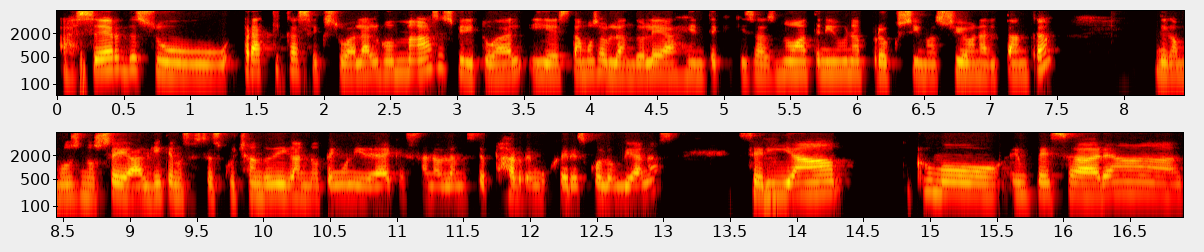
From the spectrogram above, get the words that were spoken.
hacer de su práctica sexual algo más espiritual, y estamos hablándole a gente que quizás no ha tenido una aproximación al Tantra, digamos, no sé, alguien que nos esté escuchando diga, no tengo ni idea de que están hablando este par de mujeres colombianas, sería como empezar a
